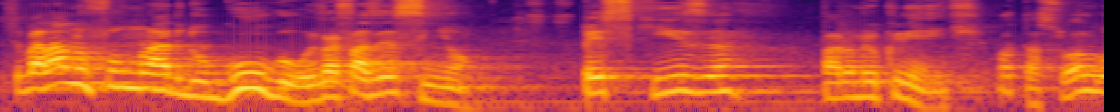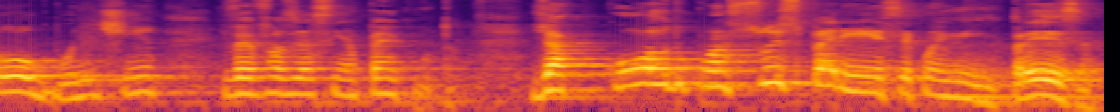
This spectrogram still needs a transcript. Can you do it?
Você vai lá no formulário do Google e vai fazer assim, ó, pesquisa para o meu cliente. Botar sua logo bonitinha e vai fazer assim a pergunta. De acordo com a sua experiência com a minha empresa,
